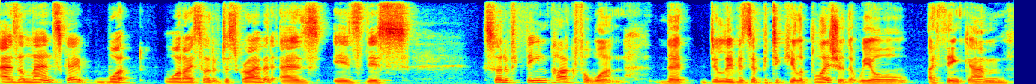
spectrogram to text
as a landscape, what what I sort of describe it as is this sort of theme park for one that delivers a particular pleasure that we all, I think, um,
